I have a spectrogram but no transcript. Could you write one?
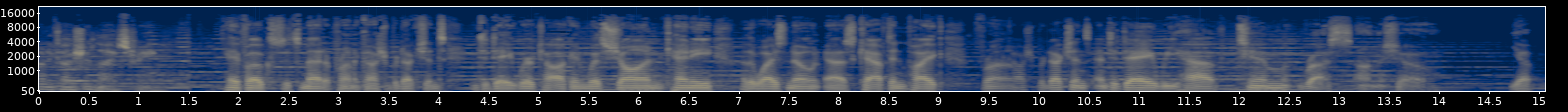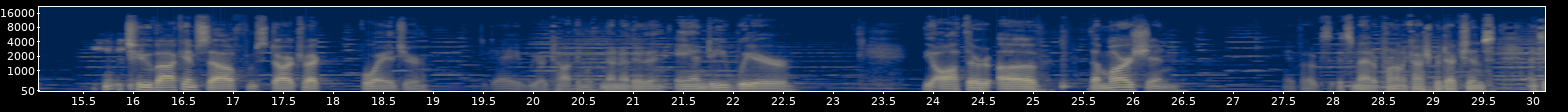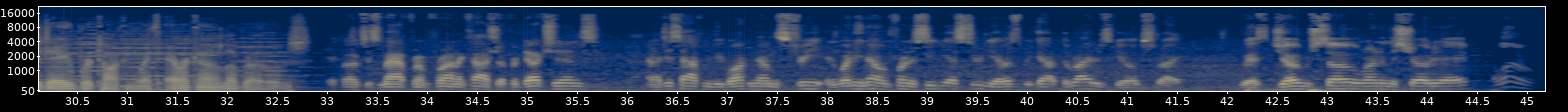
Pranakasha live stream. Hey folks, it's Matt at Pranakasha Productions, and today we're talking with Sean Kenney, otherwise known as Captain Pike from Pranakasha Productions, and today we have Tim Russ on the show. Yep. Tuvok himself from Star Trek Voyager. Today we are talking with none other than Andy Weir, the author of The Martian. Folks, it's Matt at Pranakasha Productions, and today we're talking with Erica LaRose. Hey folks, it's Matt from Pranakasha Productions, and I just happened to be walking down the street, and what do you know, in front of CBS Studios, we got the Writers Guild strike with Joe Rousseau running the show today,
